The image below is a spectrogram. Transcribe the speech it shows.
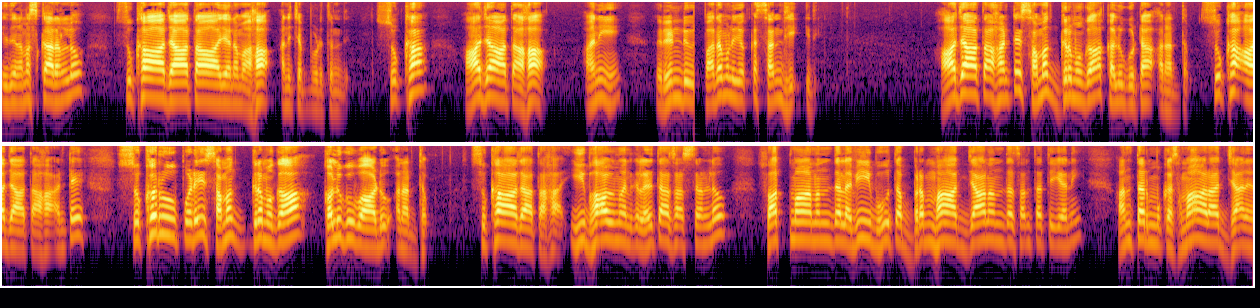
ఇది నమస్కారంలో సుఖాజాతాయ నమ అని చెప్పబడుతుంది. సుఖ ఆజాత అని రెండు పదముల యొక్క సంధి ఇది. ఆజాత అంటే సమగ్రముగా కలుగుట అనర్థం. సుఖ ఆజాత అంటే సుఖరూపుడై సమగ్రముగా కలుగువాడు అనర్థం. సుఖాజాత ఈ భావం మనకి లలితా శాస్త్రంలో స్వాత్మానంద లవీభూత బ్రహ్మాజ్యానంద సంతతి అని అంతర్ముఖ సమారాధ్య అనే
